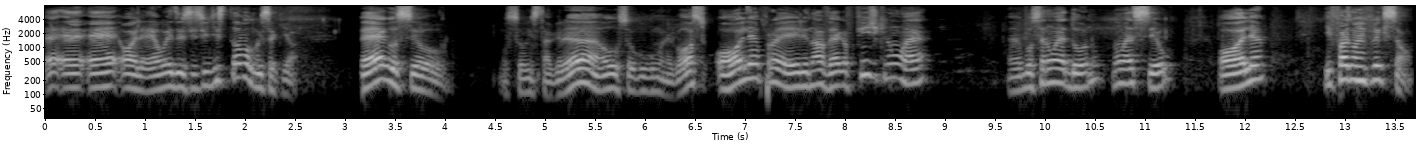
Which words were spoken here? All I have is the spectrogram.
É, é- é- olha, é um exercício de estômago isso aqui, ó. Pega o seu, o seu Instagram ou o seu Google Negócio, olha para ele, navega, finge que não é, Você não é dono, não é seu. Olha e faz uma reflexão.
